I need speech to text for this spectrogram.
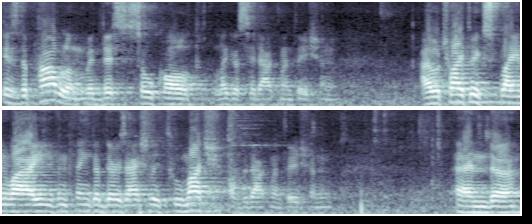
is the problem with this so-called legacy documentation. I will try to explain why I even think that there's actually too much of the documentation. And uh,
